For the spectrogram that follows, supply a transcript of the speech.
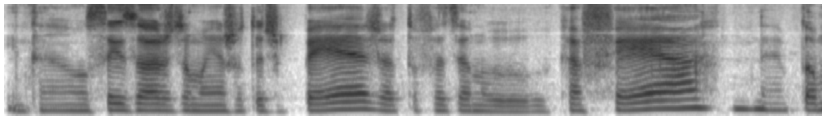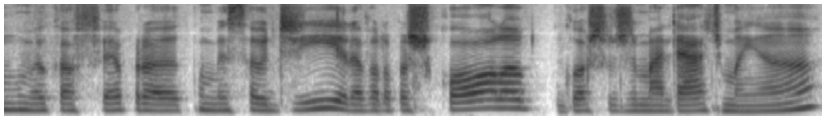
Então, seis horas da manhã já estou de pé, já estou fazendo café, né? tomo meu café para começar o dia, levo ela para a escola. Gosto de malhar de manhã,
